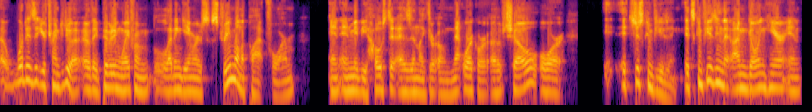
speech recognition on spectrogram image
uh, what is it you're trying to do? Are they pivoting away from letting gamers stream on the platform and and maybe host it as in like their own network or a show? Or it's just confusing. It's confusing that I'm going here, and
